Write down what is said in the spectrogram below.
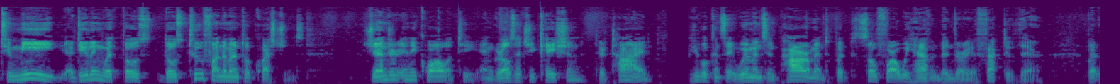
to me, uh, dealing with those those two fundamental questions, gender inequality and girls' education, they're tied. People can say women's empowerment, but so far we haven't been very effective there. But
